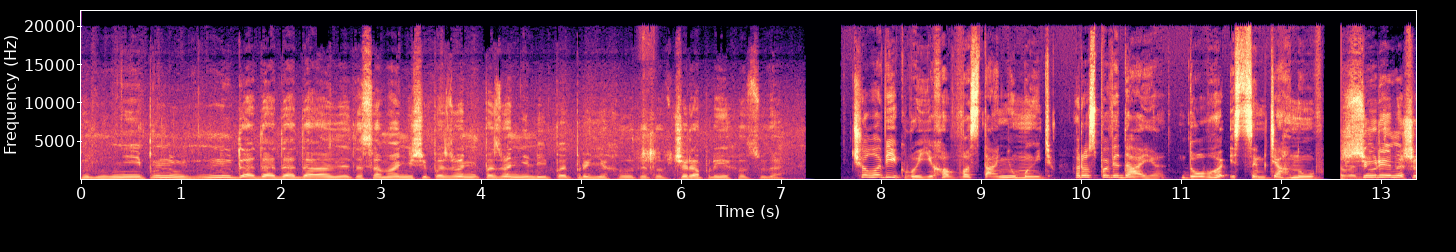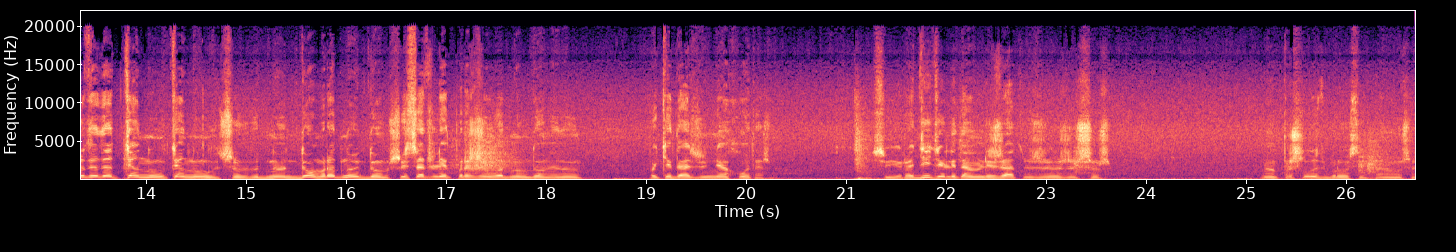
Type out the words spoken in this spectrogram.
не, ну, ну да, да, да, да, это самое. Они же позвонили, позвонили и по- приехал вот этот, вчера приехал сюда. Чоловік виїхав в останню мить. Розповідає, довго із цим тягнув. Все время что-то это тянул, тянул. Что, одно- дом, родной дом, 60 лет прожил в одном доме, ну, покидать же неохота же. Все, и родители там лежат уже, уже что ж. Ну, пришлось бросить, потому что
